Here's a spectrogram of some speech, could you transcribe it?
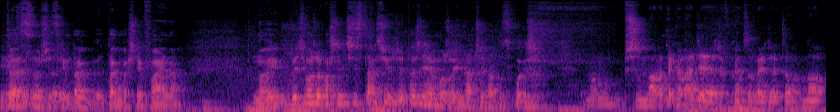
I to jest z tym wszystkim tak, tak właśnie fajne. No i być może właśnie ci starsi ludzie też nie wiem, może inaczej na to spojrzą. No, mamy taką nadzieję, że w końcu wejdzie to. No,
